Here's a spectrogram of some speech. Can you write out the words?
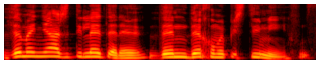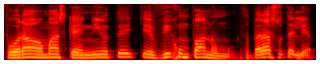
Δεν με νοιάζει τι λέτε, ρε. Δεν δέχομαι επιστήμη. Φοράω μάσκα ενίοτε και βήχουν πάνω μου. Θα περάσω τέλεια.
